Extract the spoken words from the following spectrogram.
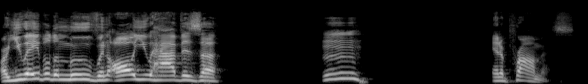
Are you able to move when all you have is a mm and a promise?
